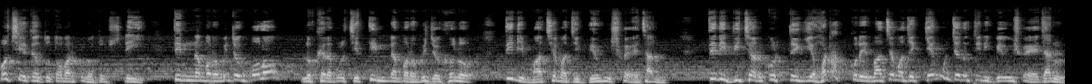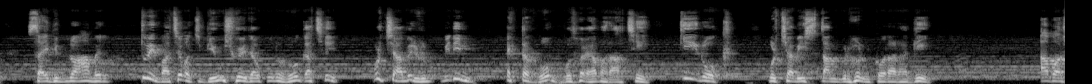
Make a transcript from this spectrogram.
বলছি, এতে তো তোমার কোনো দোষ নেই। তিন নম্বর অভিযোগ বলো, লোকেরা বলছে, তিন নম্বর অভিযোগ হলো, তিনি মাঝে মাঝে বেহুশ হয়ে যান। তিনি বিচার করতে গিয়ে হঠাৎ করে মাঝে মাঝে কেমন যেন তিনি বেহুশ হয়ে যান। সাইদ ইবনু আমের, তুমি মাঝে মাঝে বেহুশ হয়ে যাও, কোনো রোগ আছে? বলছে আমি মিনিন একটা রোগ বোধহয় আবার আছে। কি রোগ? বলছে, আমি ইসলাম গ্রহণ করার আগে আবার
